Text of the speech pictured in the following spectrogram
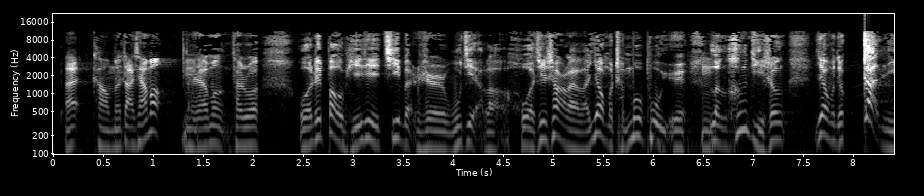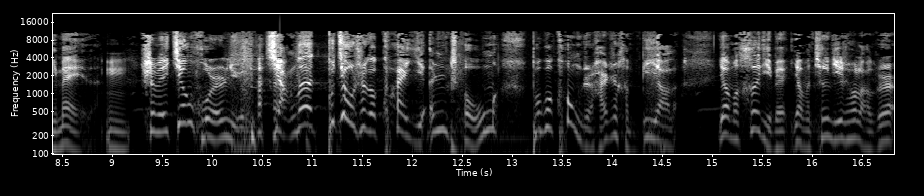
来看我们的大侠梦，大侠梦，他说我这暴脾气基本是无解了，火气上来了，要么沉默不语，冷哼几声，要么就干你妹的。嗯，身为江湖儿女，讲的不就是个快意恩仇吗？不过控制还是很必要的，要么喝几杯，要么听几首老歌，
